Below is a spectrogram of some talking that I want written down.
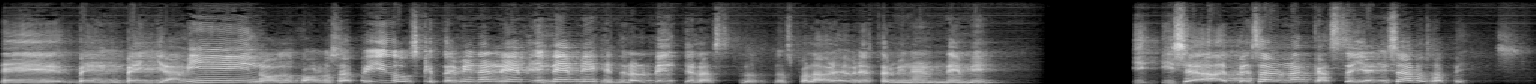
de Benjamín o con los apellidos que terminan en M, generalmente las, las palabras hebreas terminan en M, y, y se empezaron a castellanizar los apellidos.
